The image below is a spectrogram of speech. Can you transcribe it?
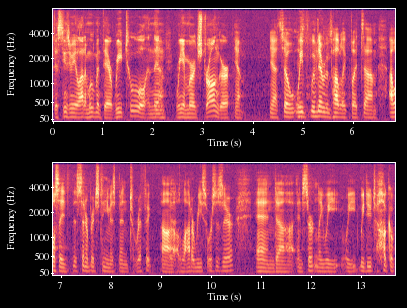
There seems to be a lot of movement there. Retool and then reemerge stronger. Yeah. Yeah, so we've, we've never been public, but um, I will say the Centerbridge team has been terrific. Uh, Yeah. A lot of resources there, and uh, and certainly we, we, we do talk. Of,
